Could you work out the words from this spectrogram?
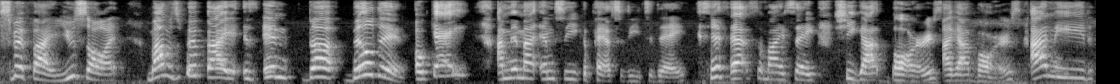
Spitfire, you saw it. Mama Spitfire is in the building, okay? I'm in my MC capacity today. Somebody say she got bars. I got bars. I need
